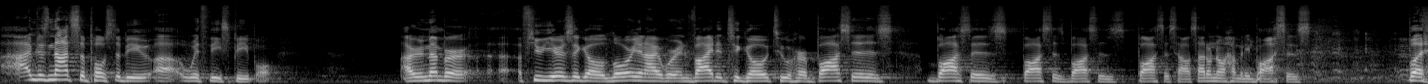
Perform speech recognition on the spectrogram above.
I'm just not supposed to be uh, with these people. I remember a few years ago, Lori and I were invited to go to her boss's, boss's, boss's, boss's, boss's house. I don't know how many bosses. but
